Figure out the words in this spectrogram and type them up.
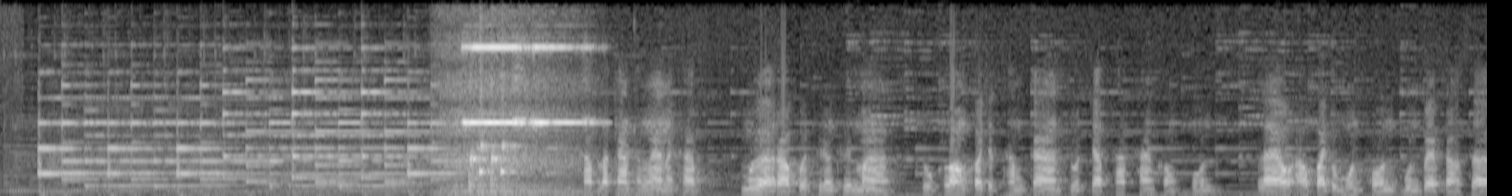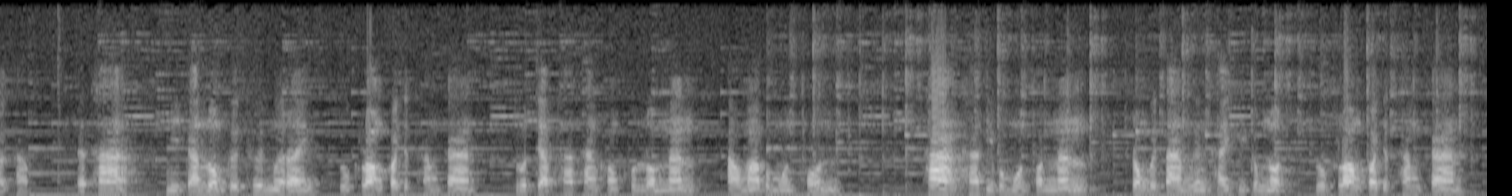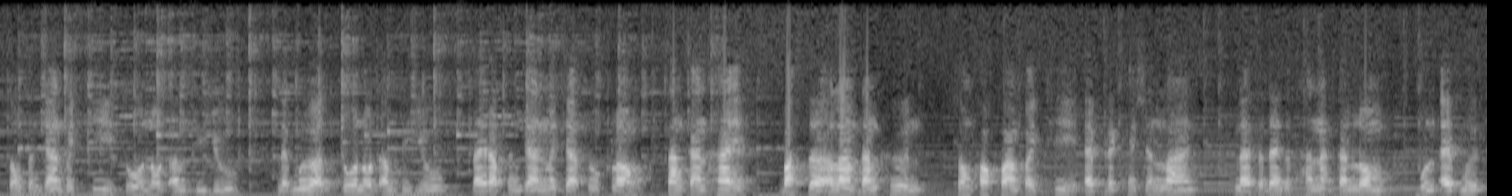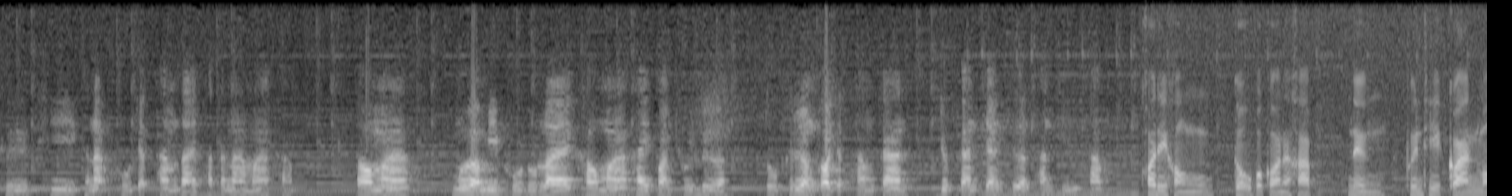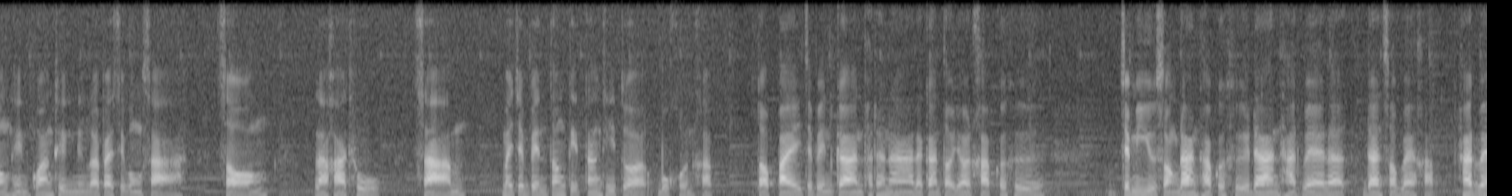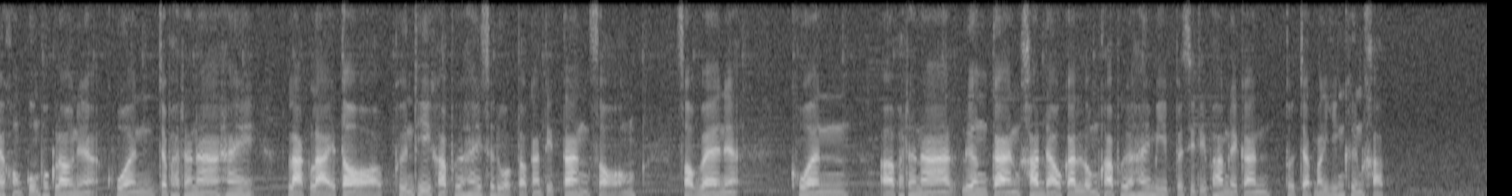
ครับหลักการทำงานนะครับ เมื่อเราเปิดเครื่องขึ้นมาตัวกล้องก็จะทำการตรวจจับท่าทางของคนแล้วเอาไปประมวลผลบนเว็บเบราว์เซอร์ครับ แต่ถ้ามีการลมเกิดขึ้นเมื่อไรตัวกล้องก็จะทำการตรวจจับท่าทางของคนลมนั้น เอามาประมวลผล ถ้าค่าที่ประมวลผลนั้น ตรงไปตามเงื่อนไขที่กำหนด ตัวกล้องก็จะทำการส่งสัญญาณไปที่ตัวโน้ต MCU และเมื่อตัวโน้ต MCU ได้รับสัญญาณมาจากตัวกล้องสั่งการให้ Buster Alarm ดังขึ้น ส่งข้อความไปที่ Application Line และแสดงสถานะการล้มบนแอปมือถือที่คณะผู้จัดทำได้พัฒนามาครับ ต่อมาเมื่อมีผู้ดูแลเข้ามาให้ความช่วยเหลือ ตัวเครื่องก็จะทำการหยุดการแจ้งเตือนทันทีครับ ข้อดีของตัวอุปกรณ์นะครับ 1. พื้นที่การมองเห็นกว้างถึง 180 องศา 2. ราคาถูก 3. ไม่จำเป็นต้องติดตั้งที่ตัวบุคคลครับ ต่อไปจะเป็นการพัฒนาและการต่อยอดครับ ก็คือ จะมีอยู่ 2 ด้านครับ ก็คือด้านฮาร์ดแวร์และด้านซอฟต์แวร์ครับฮาร์ดแวร์ของกลุ่มพวกเราเนี่ยควรจะพัฒนาให้หลากหลายต่อพื้นที่ครับ เพื่อให้สะดวกต่อการติดตั้ง 2. ซอฟต์แวร์เนี่ยควร พัฒนาเรื่องการคาดเดาการล้มครับ เพื่อให้มีประสิทธิภาพในการตรวจจับมากยิ่งขึ้นครับ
